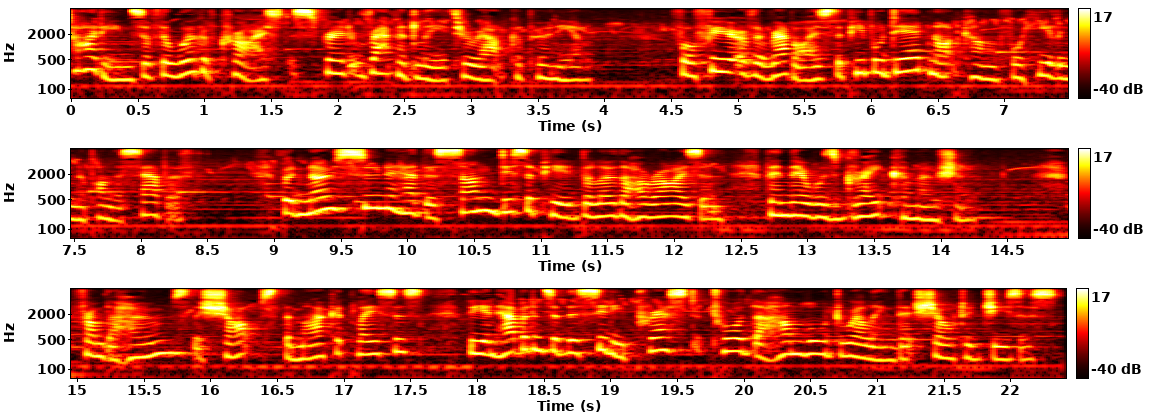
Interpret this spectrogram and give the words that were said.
Tidings of the work of Christ spread rapidly throughout Capernaum. For fear of the rabbis, the people dared not come for healing upon the Sabbath. But no sooner had the sun disappeared below the horizon than there was great commotion. From the homes, the shops, the marketplaces, the inhabitants of the city pressed toward the humble dwelling that sheltered Jesus.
